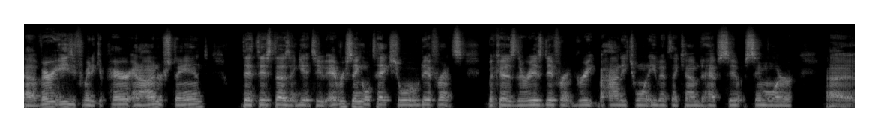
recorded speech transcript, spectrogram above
uh, very easy for me to compare, and I understand that this doesn't get to every single textual difference because there is different Greek behind each one, even if they come to have similar uh,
